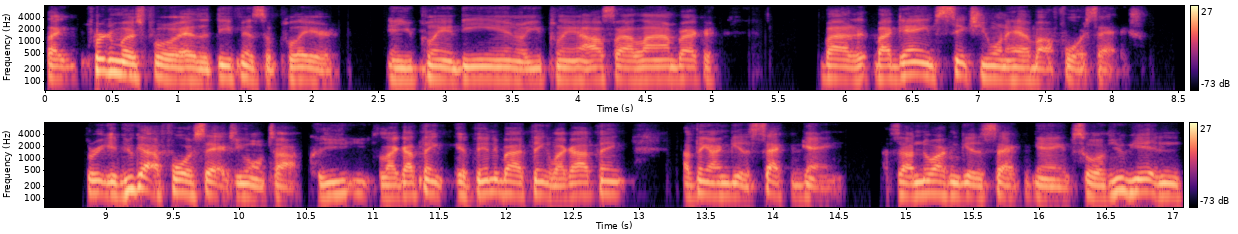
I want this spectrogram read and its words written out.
like pretty much for as a defensive player and you're playing DN or you're playing outside linebacker, by by game six you want to have about four sacks. Three. If you got four sacks, you on top. Cause you like I think if anybody think like I think, I think I can get a sack a game. So I know I can get a sack a game. So if you're getting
